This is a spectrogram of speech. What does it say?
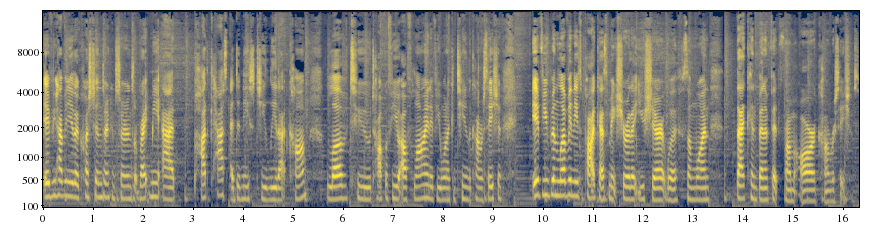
If you have any other questions or concerns, write me at podcast at deniseglee.com. Love to talk with you offline if you want to continue the conversation. If you've been loving these podcasts, make sure that you share it with someone that can benefit from our conversations.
